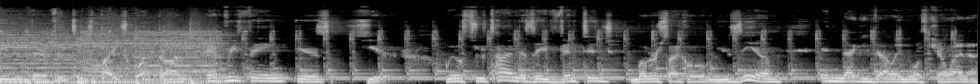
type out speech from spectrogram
needed their vintage bikes worked on, everything is here. Wheels Through Time is a vintage motorcycle museum in Maggie Valley, North Carolina,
